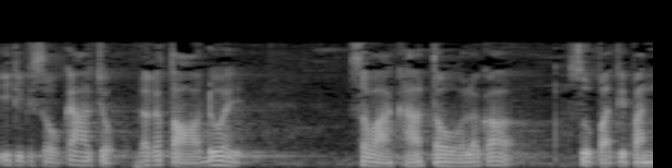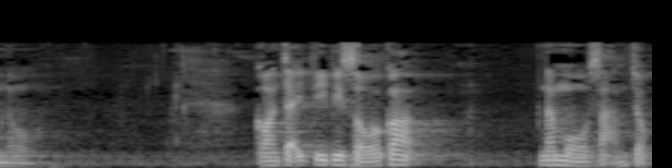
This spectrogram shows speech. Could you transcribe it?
อิติปิโสเก้าจบ แล้วก็ต่อด้วยสวากขาโต แล้วก็สุปฏิปันโน ก่อนจะอิติปิโสก็นโมสามจบ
